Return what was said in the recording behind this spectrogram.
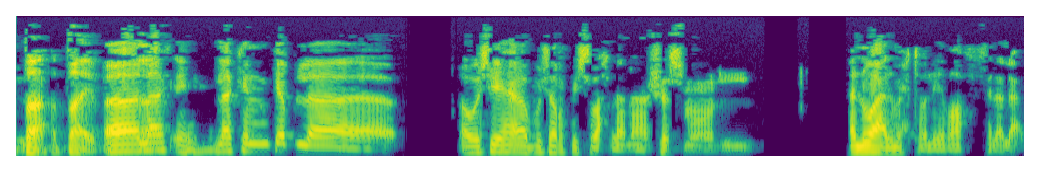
لله ط- طيب آه لكن إيه لكن قبل آه، أول شيء أبو شرف يشرح لنا شو اسمه. أنواع المحتوى الاضافي في الألعاب.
